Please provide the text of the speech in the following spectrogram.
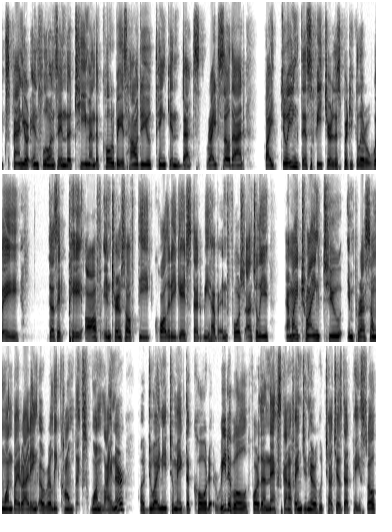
expand your influence in the team and the code base how do you think in bets right so that by doing this feature this particular way does it pay off in terms of the quality gates that we have enforced actually am I trying to impress someone by writing a really complex one liner? Or do I need to make the code readable for the next kind of engineer who touches that page? So,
